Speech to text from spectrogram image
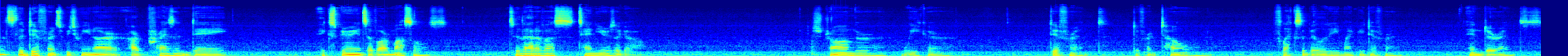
What's the difference between our, our present day experience of our muscles to that of us 10 years ago? Stronger, weaker, different, different tone, flexibility might be different, endurance.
